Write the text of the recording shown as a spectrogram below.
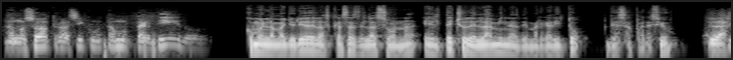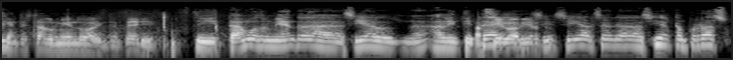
a nosotros así como estamos perdidos Como en la mayoría de las casas de la zona, el techo de lámina de Margarito desapareció. La gente está durmiendo a la intemperie. y estamos durmiendo así al, al intemperie, cielo abierto. Sí, sí, al cielo, así al campo raso.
